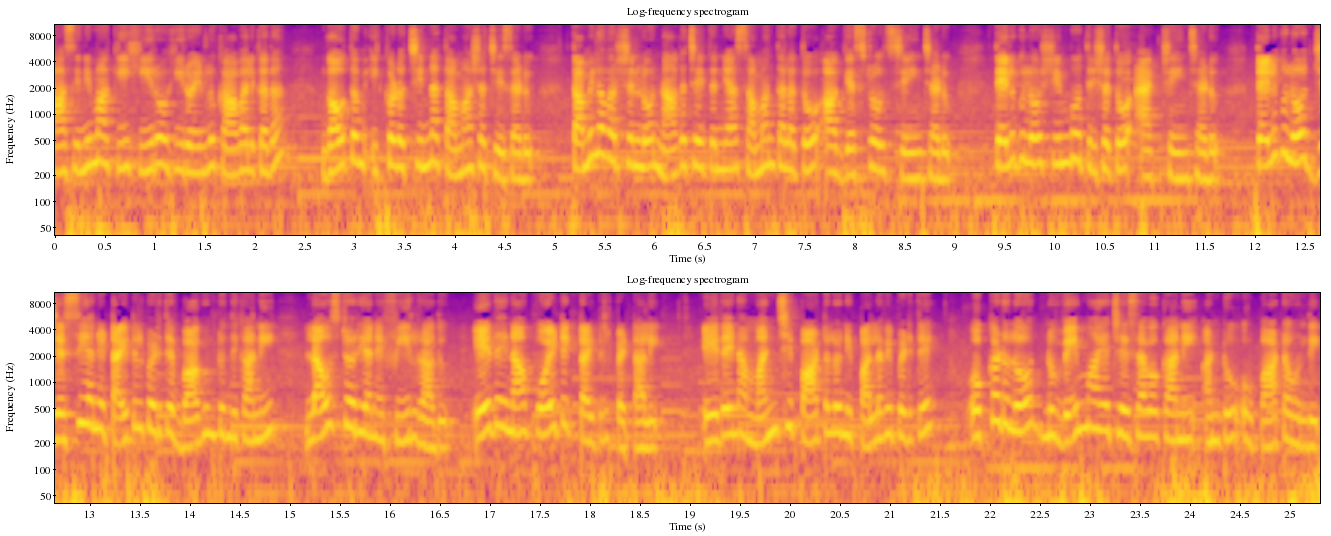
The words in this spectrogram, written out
ఆ సినిమాకి హీరో హీరోయిన్లు కావాలి కదా? గౌతమ్ ఇక్కడో చిన్న తమాషా చేశాడు. తమిళ వర్షన్లో నాగచైతన్య సమంతలతో ఆ గెస్ట్ రోల్స్ చేయించాడు. తెలుగులో షింబో త్రిషతో యాక్ట్ చేయించాడు. తెలుగులో జెస్సీ అనే టైటిల్ పెడితే బాగుంటుంది కానీ లవ్ స్టోరీ అనే ఫీల్ రాదు. ఏదైనా పోయిటిక్ టైటిల్ పెట్టాలి. ఏదైనా మంచి పాటలోని పల్లవి పెడితే ఒక్కడులో నువ్వేం మాయ చేశావో కానీ అంటూ ఓ పాట ఉంది.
